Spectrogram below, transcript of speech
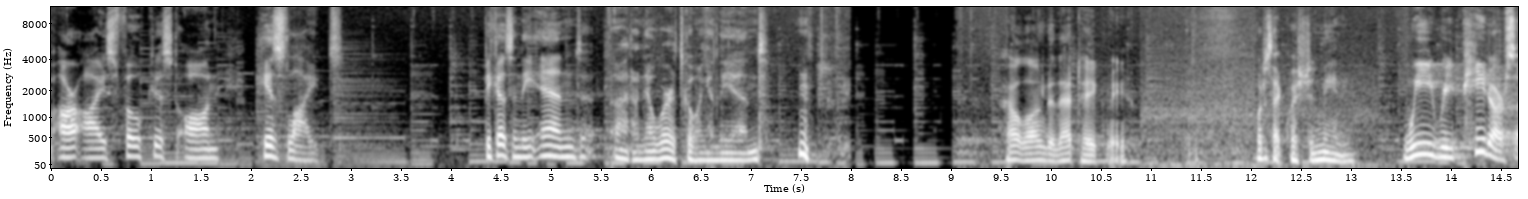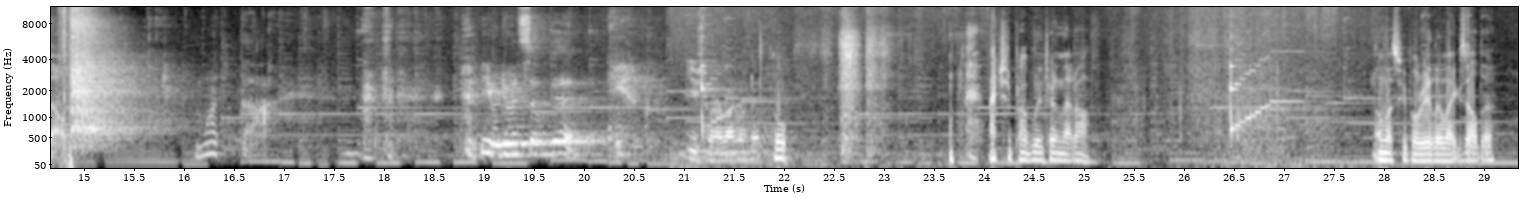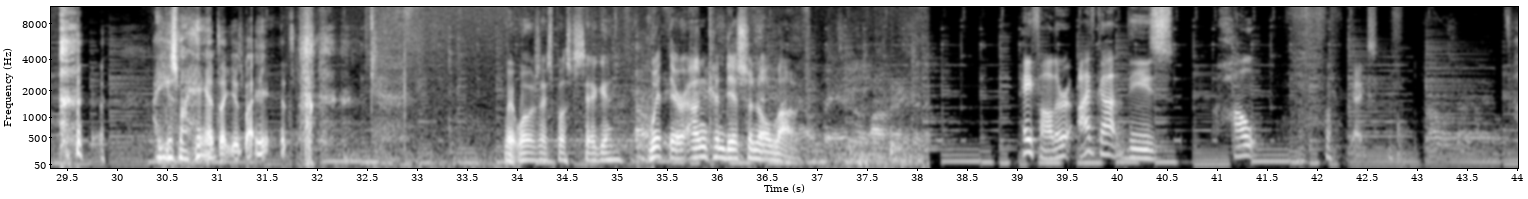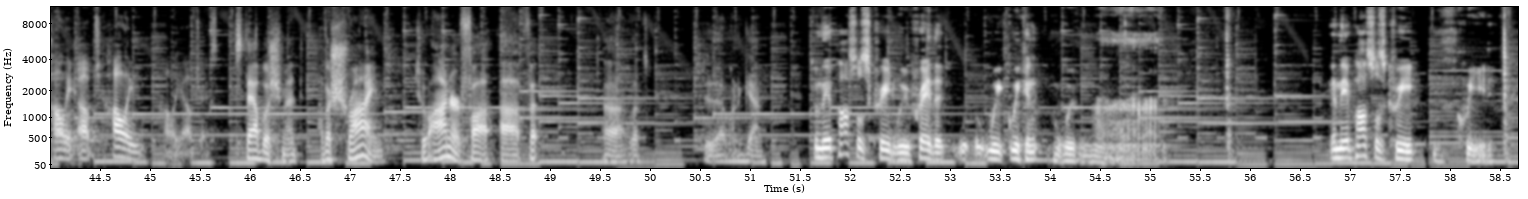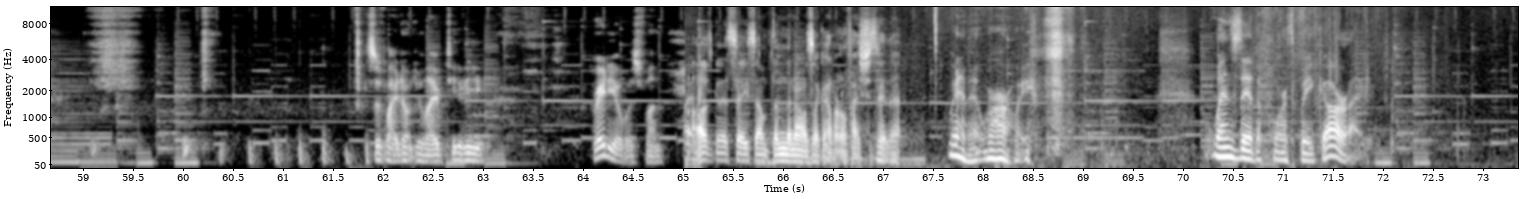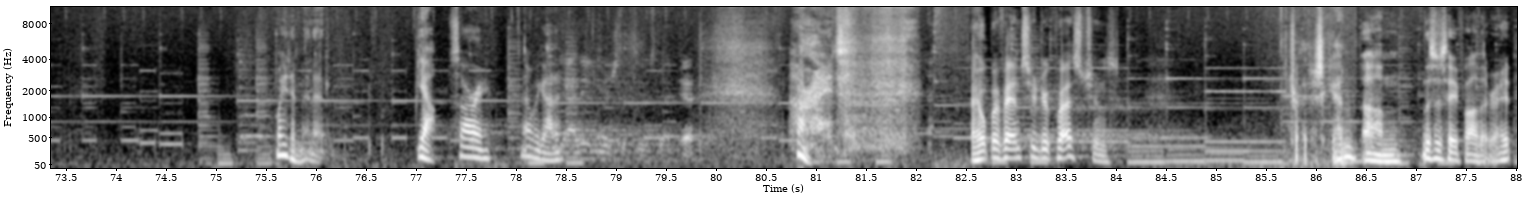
our eyes focused on His light. Because in the end, I don't know where it's going in the end. How long did that take me? What does that question mean? We repeat ourselves. What the? you were doing so good. You just want to run with it? Oh. I should probably turn that off. Unless people really like Zelda. I use my hands, I use my hands. Wait, what was I supposed to say again? With their unconditional love. Hey, Father, I've got these hol. Yikes. Holly, ob- holly, holly objects. Establishment of a shrine to honor. Fa- uh, fa- uh, let's do that one again. So in the Apostles' Creed, we pray that we, we can. We, in the Apostles' Creed, Creed. This is why I don't do live TV. Radio was fun. I was going to say something, then I was like, I don't know if I should say that. Wait a minute, where are we? Wednesday, the fourth week. All right. Wait a minute. Yeah, sorry. Now we got it. Yeah, I didn't use the Tuesday. Yeah. All right. I hope I've answered your questions. Try this again. Um, this is Hey Father, right?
